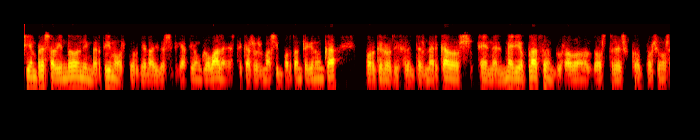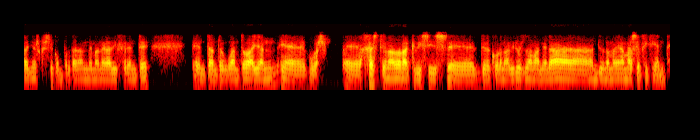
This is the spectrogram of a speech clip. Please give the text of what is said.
siempre sabiendo dónde invertimos, porque la diversificación global en este caso es más importante que nunca, porque los diferentes mercados en el medio plazo, incluso los dos, tres próximos años, que se comportarán de manera diferente en tanto en cuanto hayan eh, pues eh, gestionado la crisis eh, del coronavirus de una manera de una manera más eficiente.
